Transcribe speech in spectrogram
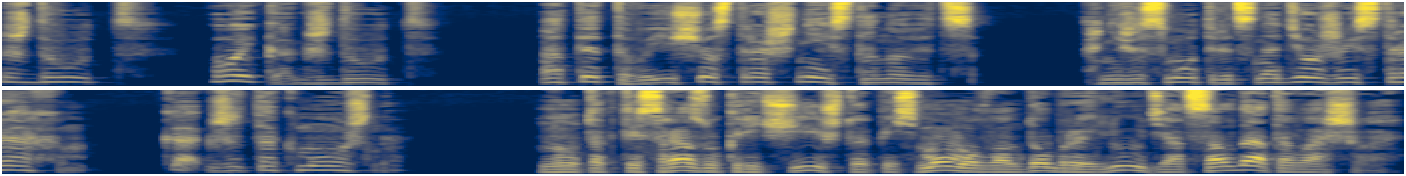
Ждут, ой, как ждут. От этого еще страшней становится. Они же смотрят с надежей и страхом. Как же так можно? Ну так ты сразу кричи, что письмо, мол, вам добрые люди, от солдата вашего.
